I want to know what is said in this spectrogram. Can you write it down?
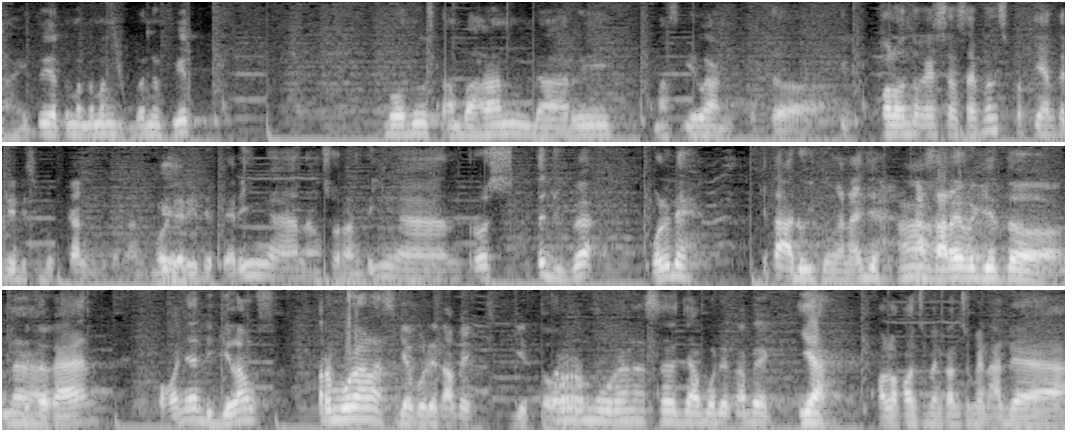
Nah, itu ya teman-teman benefit bonus tambahan dari Mas Gilang. Betul. Kalau untuk XL7 seperti yang tadi disebutkan gitu kan, mulai Oke. dari DP ringan, angsuran ringan, terus kita juga boleh deh kita adu hitungan aja. Ah. Kasarnya begitu, Nah. gitu kan. Pokoknya dibilang termurah lah sejabodetabek gitu. Termurah sejabodetabek. Iya, kalau konsumen-konsumen ada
